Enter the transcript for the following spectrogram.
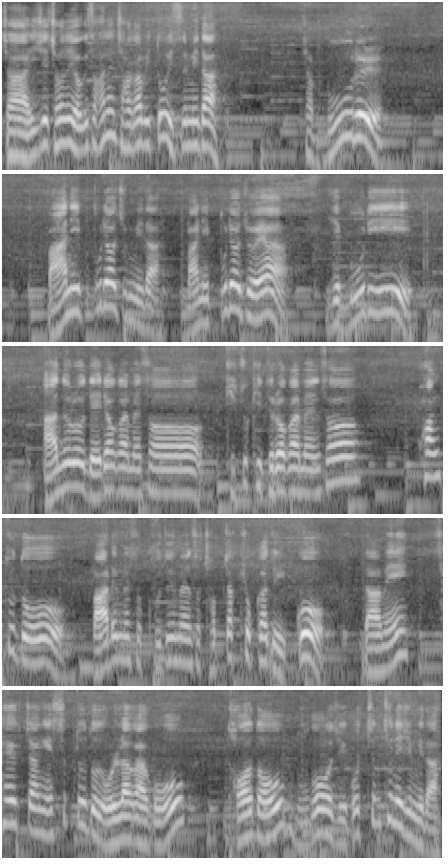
자, 이제 저는 여기서 하는 작업이 또 있습니다. 자, 물을 많이 뿌려줍니다. 많이 뿌려줘야 이제 물이 안으로 내려가면서 깊숙이 들어가면서 황토도 마르면서 굳으면서 접착 효과도 있고 그 다음에 사육장의 습도도 올라가고 더더욱 무거워지고 튼튼해집니다.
